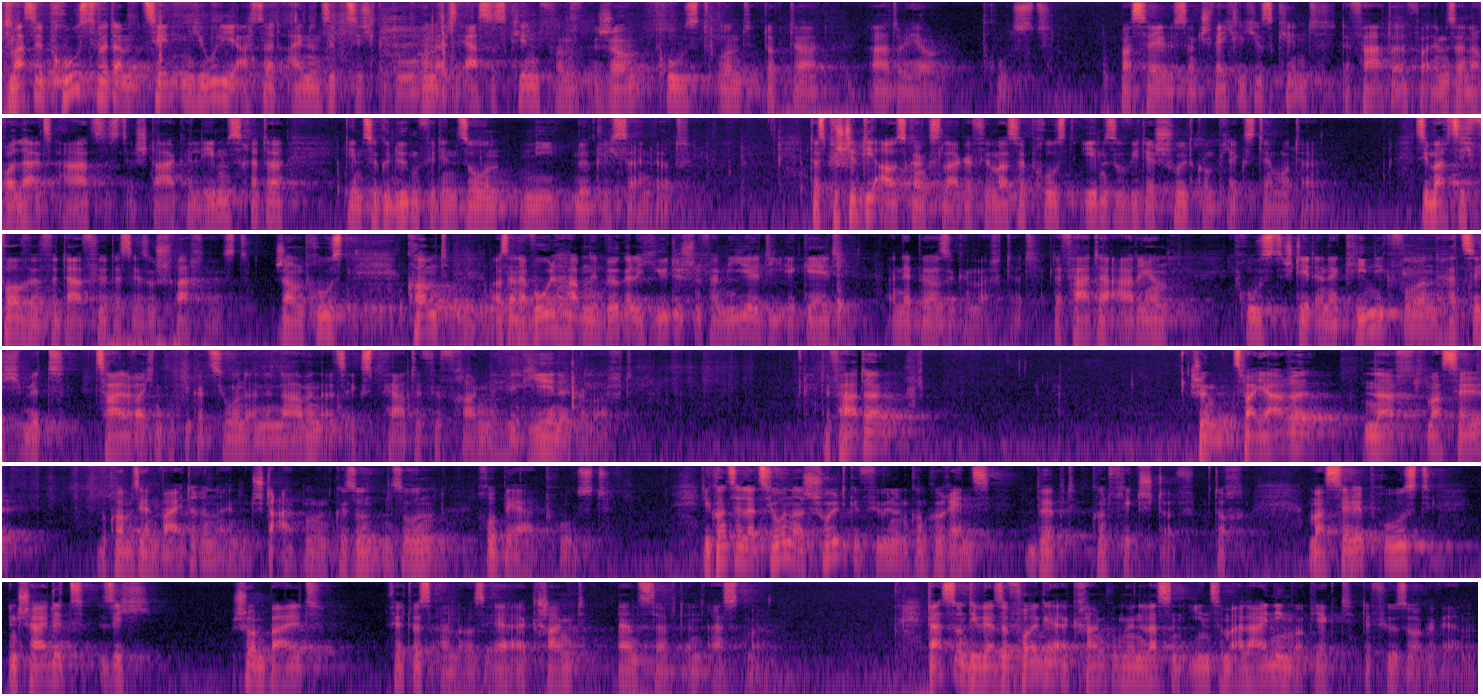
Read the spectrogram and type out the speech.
Marcel Proust wird am 10. Juli 1871 geboren, als erstes Kind von Jean Proust und Dr. Adrien Proust. Marcel ist ein schwächliches Kind. Der Vater, vor allem seiner Rolle als Arzt, ist der starke Lebensretter, dem zu genügen für den Sohn nie möglich sein wird. Das bestimmt die Ausgangslage für Marcel Proust ebenso wie der Schuldkomplex der Mutter. Sie macht sich Vorwürfe dafür, dass er so schwach ist. Jean Proust kommt aus einer wohlhabenden bürgerlich-jüdischen Familie, die ihr Geld an der Börse gemacht hat. Der Vater Adrian Proust steht an der Klinik vor und hat sich mit zahlreichen Publikationen an den Namen als Experte für Fragen der Hygiene gemacht. Der Vater, schön, zwei Jahre nach Marcel bekommen sie einen weiteren, einen starken und gesunden Sohn, Robert Proust. Die Konstellation aus Schuldgefühlen und Konkurrenz birgt Konfliktstoff. Doch Marcel Proust entscheidet sich schon bald für etwas anderes. Er erkrankt ernsthaft an Asthma. Das und diverse Folgeerkrankungen lassen ihn zum alleinigen Objekt der Fürsorge werden.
